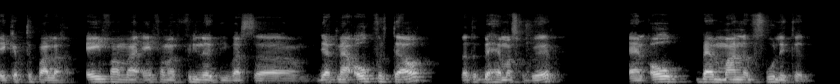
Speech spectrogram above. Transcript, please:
Ik heb toevallig een van mijn, een van mijn vrienden, die, was, die had mij ook verteld dat het bij hem was gebeurd. En ook bij mannen voel ik het.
